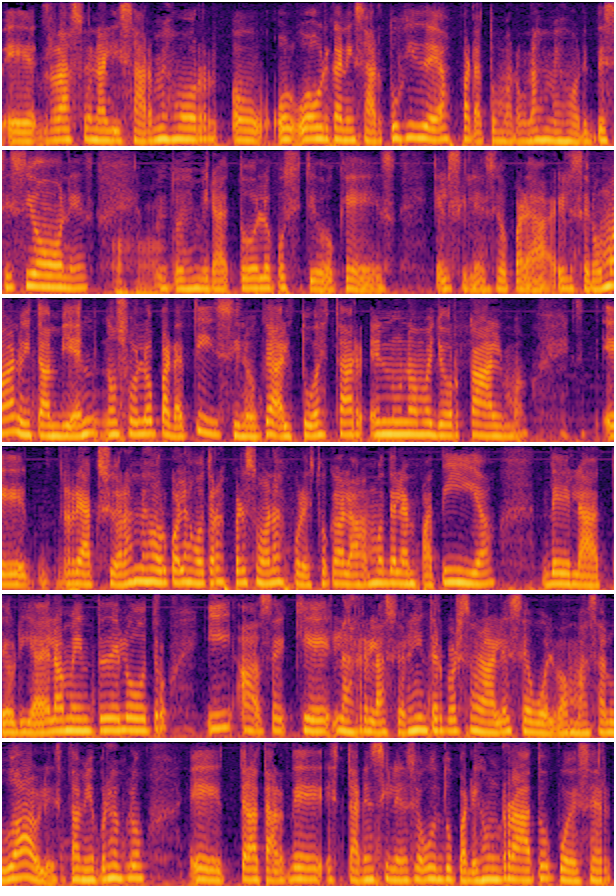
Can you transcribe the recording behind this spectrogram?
eh, racionalizar mejor o, o- o organizar tus ideas para tomar unas mejores decisiones. Ajá. Entonces mira todo lo positivo que es el silencio para el ser humano y también no solo para ti, sino que al tú estar en una mayor calma, eh, reaccionas mejor con las otras personas, por esto que hablábamos de la empatía, de la teoría de la mente del otro y hace que las relaciones interpersonales se vuelvan más saludables. También, por ejemplo, eh, tratar de estar en silencio con tu pareja un rato puede ser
